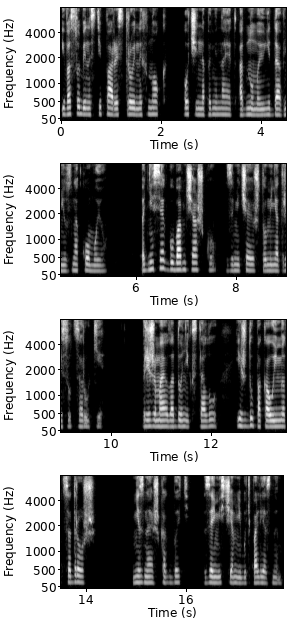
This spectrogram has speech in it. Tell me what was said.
и в особенности парой стройных ног – очень напоминает одну мою недавнюю знакомую. Поднеся к губам чашку, замечаю, что у меня трясутся руки. Прижимаю ладони к столу и жду, пока уймется дрожь. Не знаешь, как быть, займись чем-нибудь полезным.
